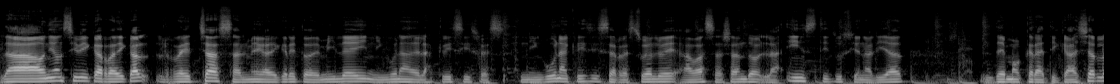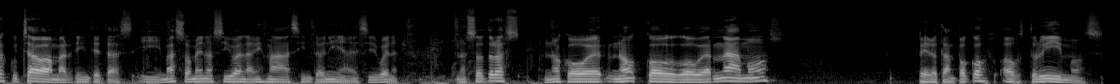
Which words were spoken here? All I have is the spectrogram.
la Unión Cívica Radical rechaza el mega decreto de Milei. Ninguna de las crisis, ninguna crisis se resuelve avasallando la institucionalidad democrática. Ayer lo escuchaba Martín Tetaz y más o menos iba en la misma sintonía. Es decir, bueno, nosotros no, no cogobernamos, pero tampoco obstruimos.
